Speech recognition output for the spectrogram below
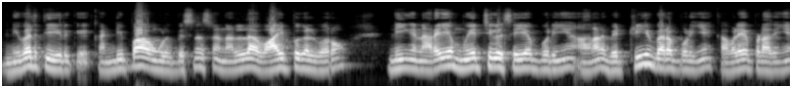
நிவர்த்தி இருக்குது கண்டிப்பாக உங்களுக்கு பிஸ்னஸில் நல்ல வாய்ப்புகள் வரும். நீங்கள் நிறைய முயற்சிகள் செய்ய போகிறீங்க அதனால் வெற்றியும் பெற போகிறீங்க கவலையப்படாதீங்க.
